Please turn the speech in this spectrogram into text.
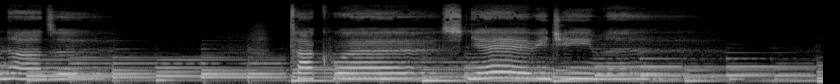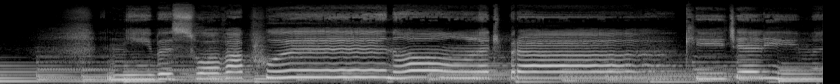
nadzy, tak łez nie widzimy. Niby słowa płyną, lecz braki dzielimy.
